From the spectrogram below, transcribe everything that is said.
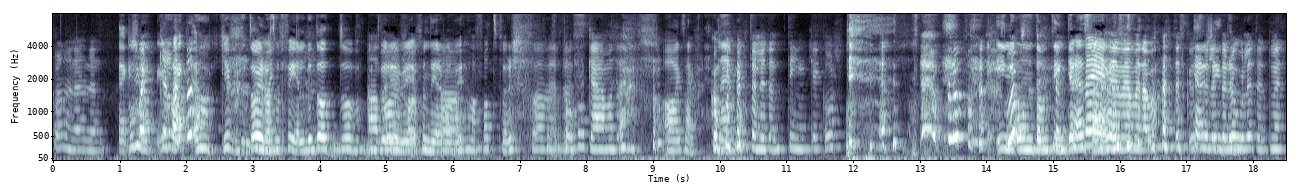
Kolla när det blir en... Eh, Kanske Skäck vi- eller? skäck. Åh gud, då är det något som är fel. Då, då Ja, då börjar vi fått- fundera vad ja. vi har fått för... Så har vi blivit scammade. Ja, exakt. Kommer Nej, ut en liten tinkerkors. inget ont om tinkerhästar. Nej, men jag menar bara att det skulle se Kanske lite inte- roligt ut med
